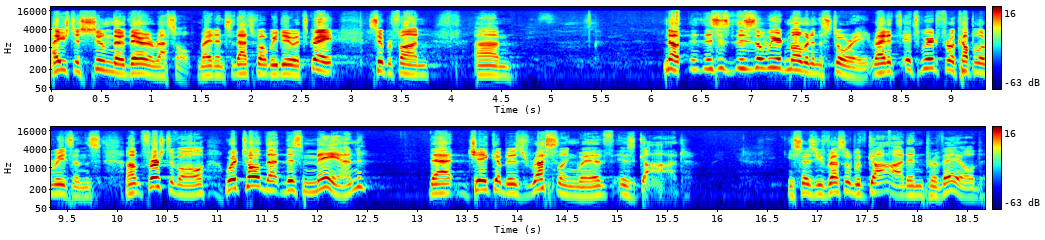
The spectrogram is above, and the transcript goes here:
I just assume they're there to wrestle, right? And so that's what we do. It's great, super fun. Um, no, this is, this is a weird moment in the story, right? It's, it's weird for a couple of reasons. Um, first of all, we're told that this man, that Jacob is wrestling with is God. He says, You've wrestled with God and prevailed.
